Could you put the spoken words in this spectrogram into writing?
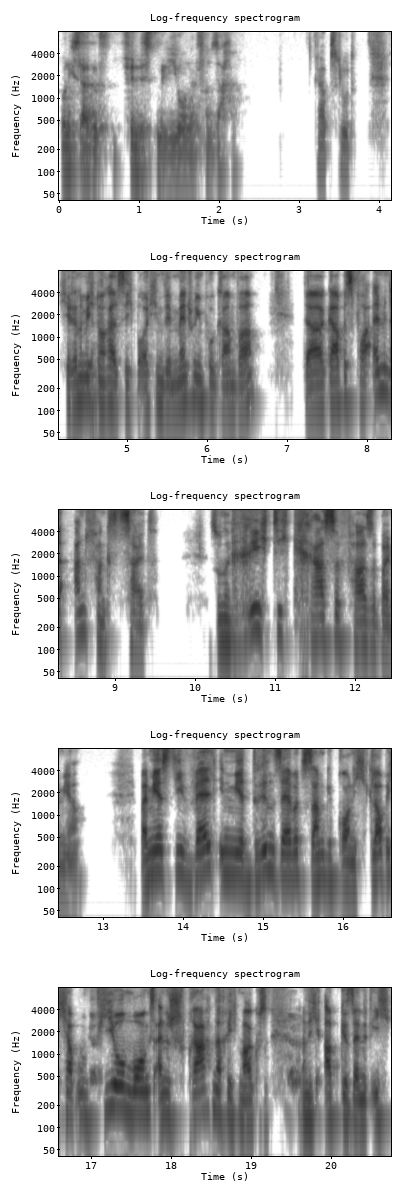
Und ich sage, du findest Millionen von Sachen. Ja, absolut. Ich erinnere mich ja. noch, als ich bei euch in dem Mentoring-Programm war, da gab es vor allem in der Anfangszeit so eine richtig krasse Phase bei mir. Bei mir ist die Welt in mir drin selber zusammengebrochen. Ich glaube, ich habe um ja. 4 Uhr morgens eine Sprachnachricht, Markus, ja. an dich abgesendet. Ich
